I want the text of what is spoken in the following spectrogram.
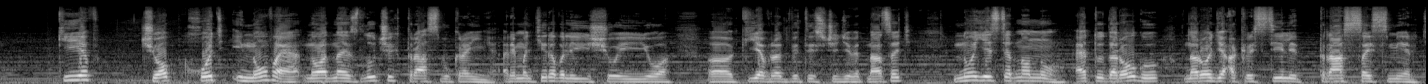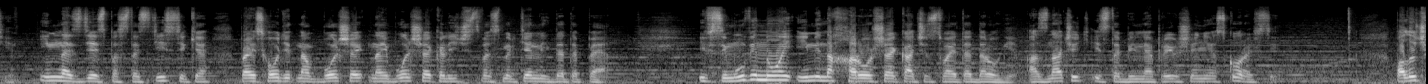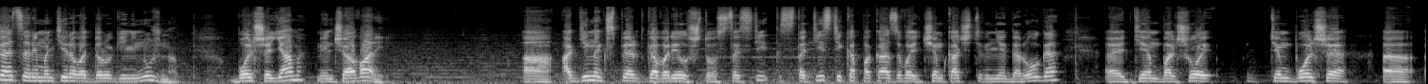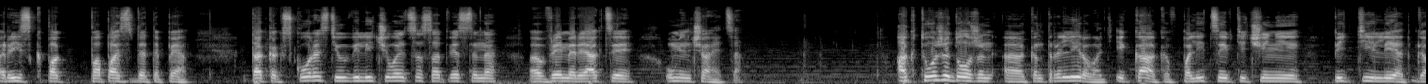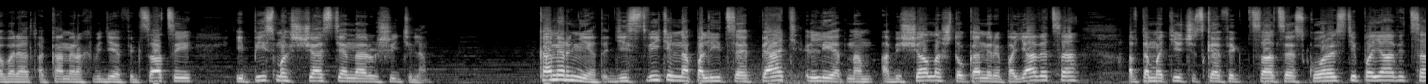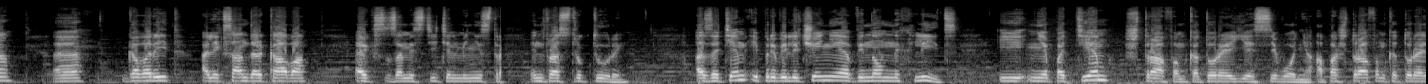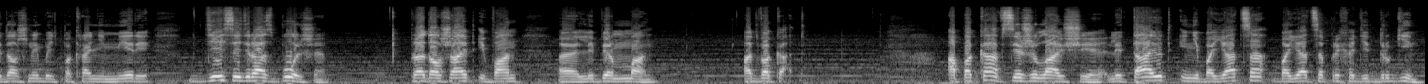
Киев, ЧОП, хоть и новая, но одна из лучших трасс в Украине. Ремонтировали еще ее э, к Евро 2019. Но есть одно но. Эту дорогу в народе окрестили трассой смерти. Именно здесь по статистике происходит наибольшее, наибольшее количество смертельных ДТП. И всему виной именно хорошее качество этой дороги, а значит и стабильное превышение скорости. Получается, ремонтировать дороги не нужно. Больше ям, меньше аварий. А, один эксперт говорил, что стати статистика показывает, чем качественнее дорога, э, тем большой, тем больше э, риск по попасть в ДТП, так как скорость увеличивается, соответственно, э, время реакции уменьшается. А кто же должен э, контролировать и как в полиции в течение пяти лет говорят о камерах видеофиксации и письмах счастья нарушителям. Камер нет. Действительно, полиция 5 лет нам обещала, что камеры появятся, автоматическая фиксация скорости появится, э, говорит Александр Кава, экс-заместитель министра инфраструктуры. А затем и привлечение виновных лиц – и не по тем штрафам, которые есть сегодня, а по штрафам, которые должны быть, по крайней мере, в 10 раз больше. Продолжает Иван э, Либерман, адвокат. А пока все желающие летают и не боятся, боятся приходить другим.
